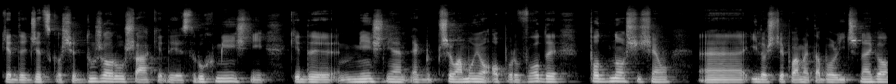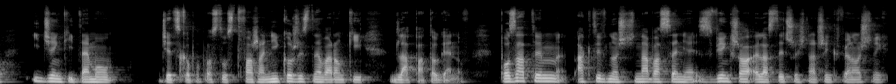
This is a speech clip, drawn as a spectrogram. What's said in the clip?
kiedy dziecko się dużo rusza, kiedy jest ruch mięśni, kiedy mięśnie jakby przełamują opór wody, podnosi się e, ilość ciepła metabolicznego i dzięki temu dziecko po prostu stwarza niekorzystne warunki dla patogenów. Poza tym aktywność na basenie zwiększa elastyczność naczyń krwionośnych,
